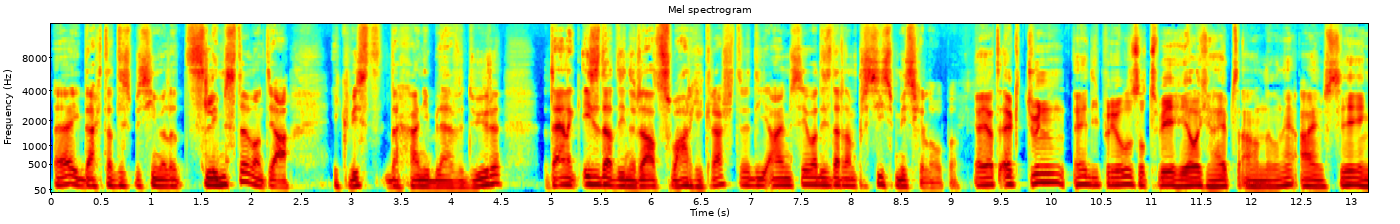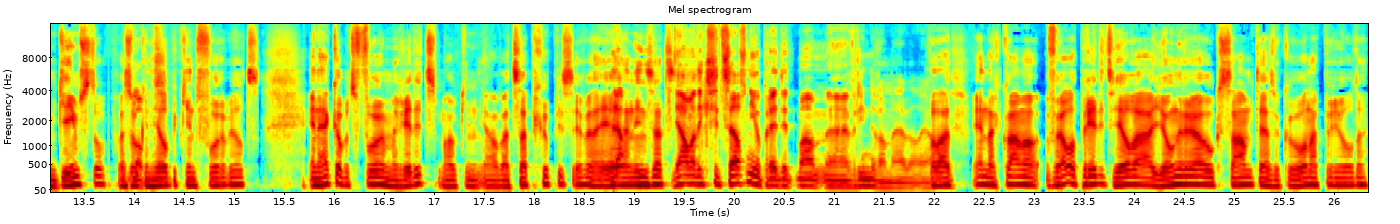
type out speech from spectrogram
Ik dacht, dat is misschien wel het slimste, want ja, ik wist, dat gaat niet blijven duren. Uiteindelijk is dat inderdaad zwaar gecrashed, eh, die AMC. Wat is daar dan precies misgelopen? Ja, je had eigenlijk toen, hè, die periode, zo twee heel gehyped aandelen. Hè. AMC en GameStop was ook een heel bekend voorbeeld. En eigenlijk op het forum Reddit, maar ook in ja, WhatsApp-groepjes, hè, waar jij Ja. dan in zat. Ja, want ik zit zelf niet op Reddit, maar mijn vrienden van mij wel. Ja. Voilà. En daar kwamen vooral op Reddit heel wat jongeren ook samen tijdens de coronaperiode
